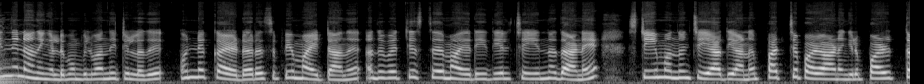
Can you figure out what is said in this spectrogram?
ഇന്ന് ഞാൻ നിങ്ങളുടെ മുമ്പിൽ വന്നിട്ടുള്ളത് ഉന്നക്കായുടെ റെസിപ്പിയുമായിട്ടാണ്. അത് വ്യത്യസ്തമായ രീതിയിൽ ചെയ്യുന്നതാണ്. സ്റ്റീം ഒന്നും ചെയ്യാതെയാണ് പച്ച പഴമാണെങ്കിലും പഴുത്ത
